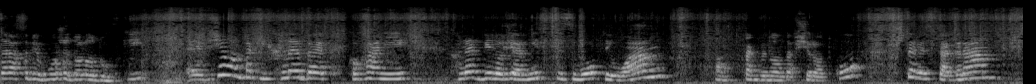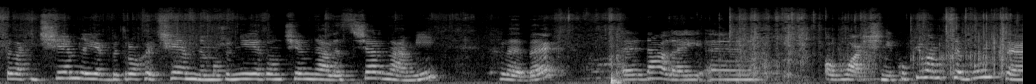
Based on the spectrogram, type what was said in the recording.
Zaraz sobie włożę do lodówki. Yy, Wzięłam taki chlebek, kochani, chleb wieloziarnisty złoty one. O, tak wygląda w środku. 400 gram. To taki ciemny, jakby trochę ciemny, może nie jest on ciemny, ale z ziarnami. Chlebek. E, Dalej, e, o właśnie, kupiłam cebulkę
